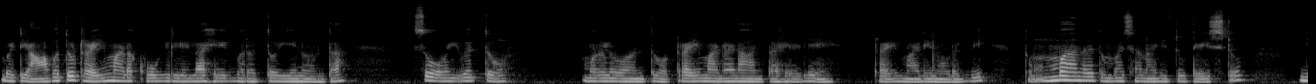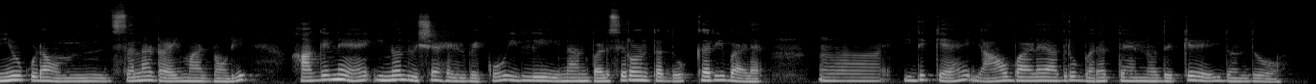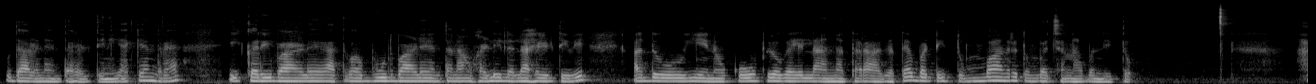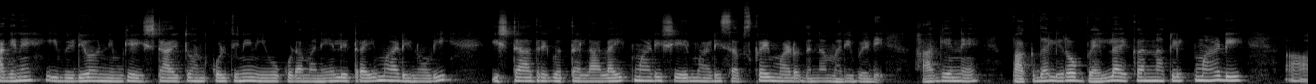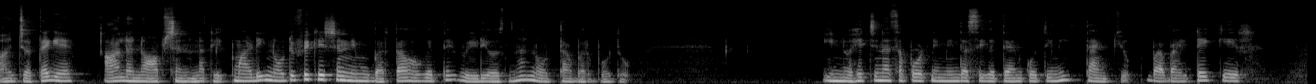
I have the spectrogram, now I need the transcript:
ಬಟ್ ಯಾವತ್ತೂ ಟ್ರೈ ಮಾಡೋಕ್ಕೆ ಹೋಗಿರಲಿಲ್ಲ, ಹೇಗೆ ಬರುತ್ತೋ ಏನು ಅಂತ. ಸೊ, ಇವತ್ತು ಮಗಳು ಅಂತೂ ಟ್ರೈ ಮಾಡೋಣ ಅಂತ ಹೇಳಿ ಟ್ರೈ ಮಾಡಿ ನೋಡಿದ್ವಿ. ತುಂಬ ಅಂದರೆ ತುಂಬ ಚೆನ್ನಾಗಿತ್ತು ಟೇಸ್ಟು. ನೀವು ಕೂಡ ಒಂದು ಸಲ ಟ್ರೈ ಮಾಡಿ ನೋಡಿ. ಹಾಗೆಯೇ ಇನ್ನೊಂದು ವಿಷಯ ಹೇಳಬೇಕು. ಇಲ್ಲಿ ನಾನು ಬಳಸಿರೋವಂಥದ್ದು ಕರಿಬಾಳೆ. ಇದಕ್ಕೆ ಯಾವ ಬಾಳೆ ಆದರೂ ಬರುತ್ತೆ ಅನ್ನೋದಕ್ಕೆ ಇದೊಂದು ಉದಾಹರಣೆ ಅಂತ ಹೇಳ್ತೀನಿ. ಯಾಕೆಂದರೆ ಈ ಕರಿಬಾಳೆ ಅಥವಾ ಬೂದುಬಾಳೆ ಅಂತ ನಾವು ಹಳ್ಳಿಲೆಲ್ಲ ಹೇಳ್ತೀವಿ, ಅದು ಏನು ಉಪಯೋಗ ಇಲ್ಲ ಅನ್ನೋ ಥರ ಆಗುತ್ತೆ. ಬಟ್ ಇದು ತುಂಬ ಅಂದರೆ ತುಂಬ ಚೆನ್ನಾಗಿ ಬಂದಿತ್ತು. ಹಾಗೆಯೇ ಈ ವಿಡಿಯೋ ನಿಮಗೆ ಇಷ್ಟ ಆಯಿತು ಅಂದ್ಕೊಳ್ತೀನಿ. ನೀವು ಕೂಡ ಮನೆಯಲ್ಲಿ ಟ್ರೈ ಮಾಡಿ, ನೋಡಿ. ಇಷ್ಟ ಆದರೆ ಗೊತ್ತಲ್ಲ, ಲೈಕ್ ಮಾಡಿ, ಶೇರ್ ಮಾಡಿ, ಸಬ್ಸ್ಕ್ರೈಬ್ ಮಾಡೋದನ್ನು ಮರಿಬೇಡಿ. ಹಾಗೆಯೇ ಪಕ್ಕದಲ್ಲಿರೋ ಬೆಲ್ ಐಕನ್ನ ಕ್ಲಿಕ್ ಮಾಡಿ ಜೊತೆಗೆ ಆಲ್ ಅನ್ನೋ ಆಪ್ಷನನ್ನು ಕ್ಲಿಕ್ ಮಾಡಿ, ನೋಟಿಫಿಕೇಷನ್ ನಿಮ್ಗೆ ಬರ್ತಾ ಹೋಗುತ್ತೆ, ವೀಡಿಯೋಸ್ನ ನೋಡ್ತಾ ಬರ್ಬೋದು. ಇನ್ನು ಹೆಚ್ಚಿನ ಸಪೋರ್ಟ್ ನಿಮ್ಮಿಂದ ಸಿಗುತ್ತೆ ಅಂದ್ಕೋತೀನಿ thank you. Bye bye. Take care.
